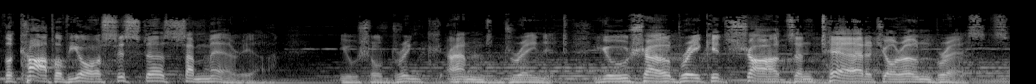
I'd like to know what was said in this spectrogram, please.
the cup of your sister Samaria. You shall drink and drain it. You shall break its shards and tear at your own breasts.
